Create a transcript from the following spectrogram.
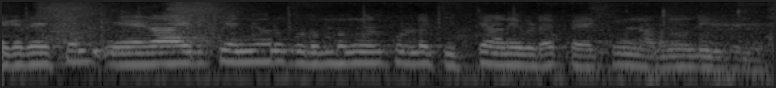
ഏകദേശം ഏഴായിരത്തി അഞ്ഞൂറ് കുടുംബങ്ങൾക്കുള്ള കിറ്റാണ് ഇവിടെ പാക്കിംഗ് നടന്നുകൊണ്ടിരിക്കുന്നത്.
